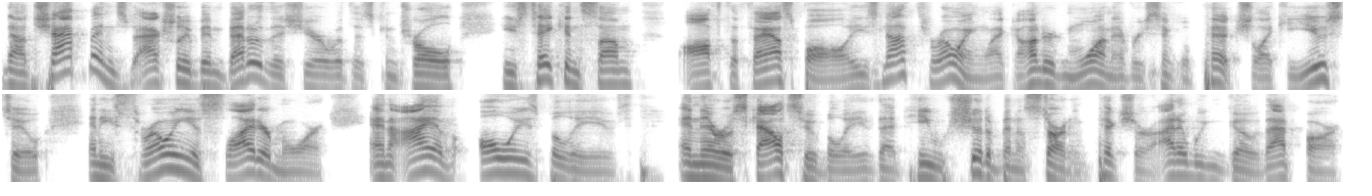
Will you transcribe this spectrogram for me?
now chapman's actually been better this year with his control. He's taken some off the fastball. He's not throwing like 101 every single pitch like he used to, and he's throwing his slider more. And I have always believed, and there were scouts who believe that he should have been a starting pitcher. I don't we can go that far,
